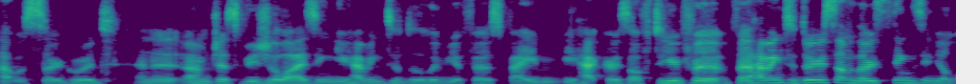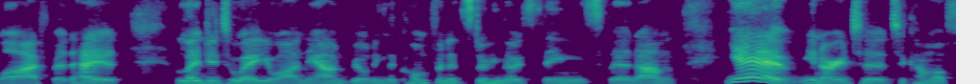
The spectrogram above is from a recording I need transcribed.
That was so good. And it, I'm just visualizing you having to deliver your first baby. Hat goes off to you for, for having to do some of those things in your life. But hey, it led you to where you are now and building the confidence doing those things. But um, yeah, you know, to, to come off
